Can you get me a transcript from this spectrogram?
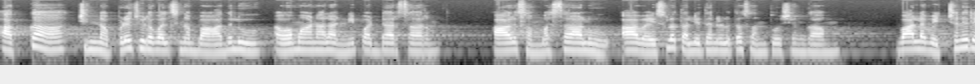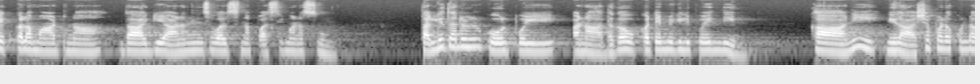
అక్క చిన్నప్పుడే చూడవలసిన బాధలు అవమానాలు అన్నీ పడ్డారు సార్. ఆరు సంవత్సరాలు ఆ వయసులో తల్లిదండ్రులతో సంతోషంగా వాళ్ళ వెచ్చని రెక్కల మాటున దాగి ఆనందించవలసిన పసి మనసు. తల్లిదండ్రులను కోల్పోయి అనాథగా ఒక్కటే మిగిలిపోయింది. కానీ నిరాశ పడకుండా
